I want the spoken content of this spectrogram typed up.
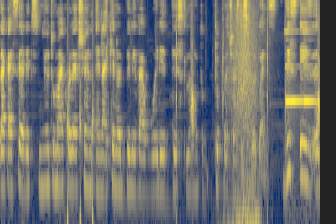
like I said it's new to my collection and I cannot believe I waited this long to, to purchase this fragrance this is a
